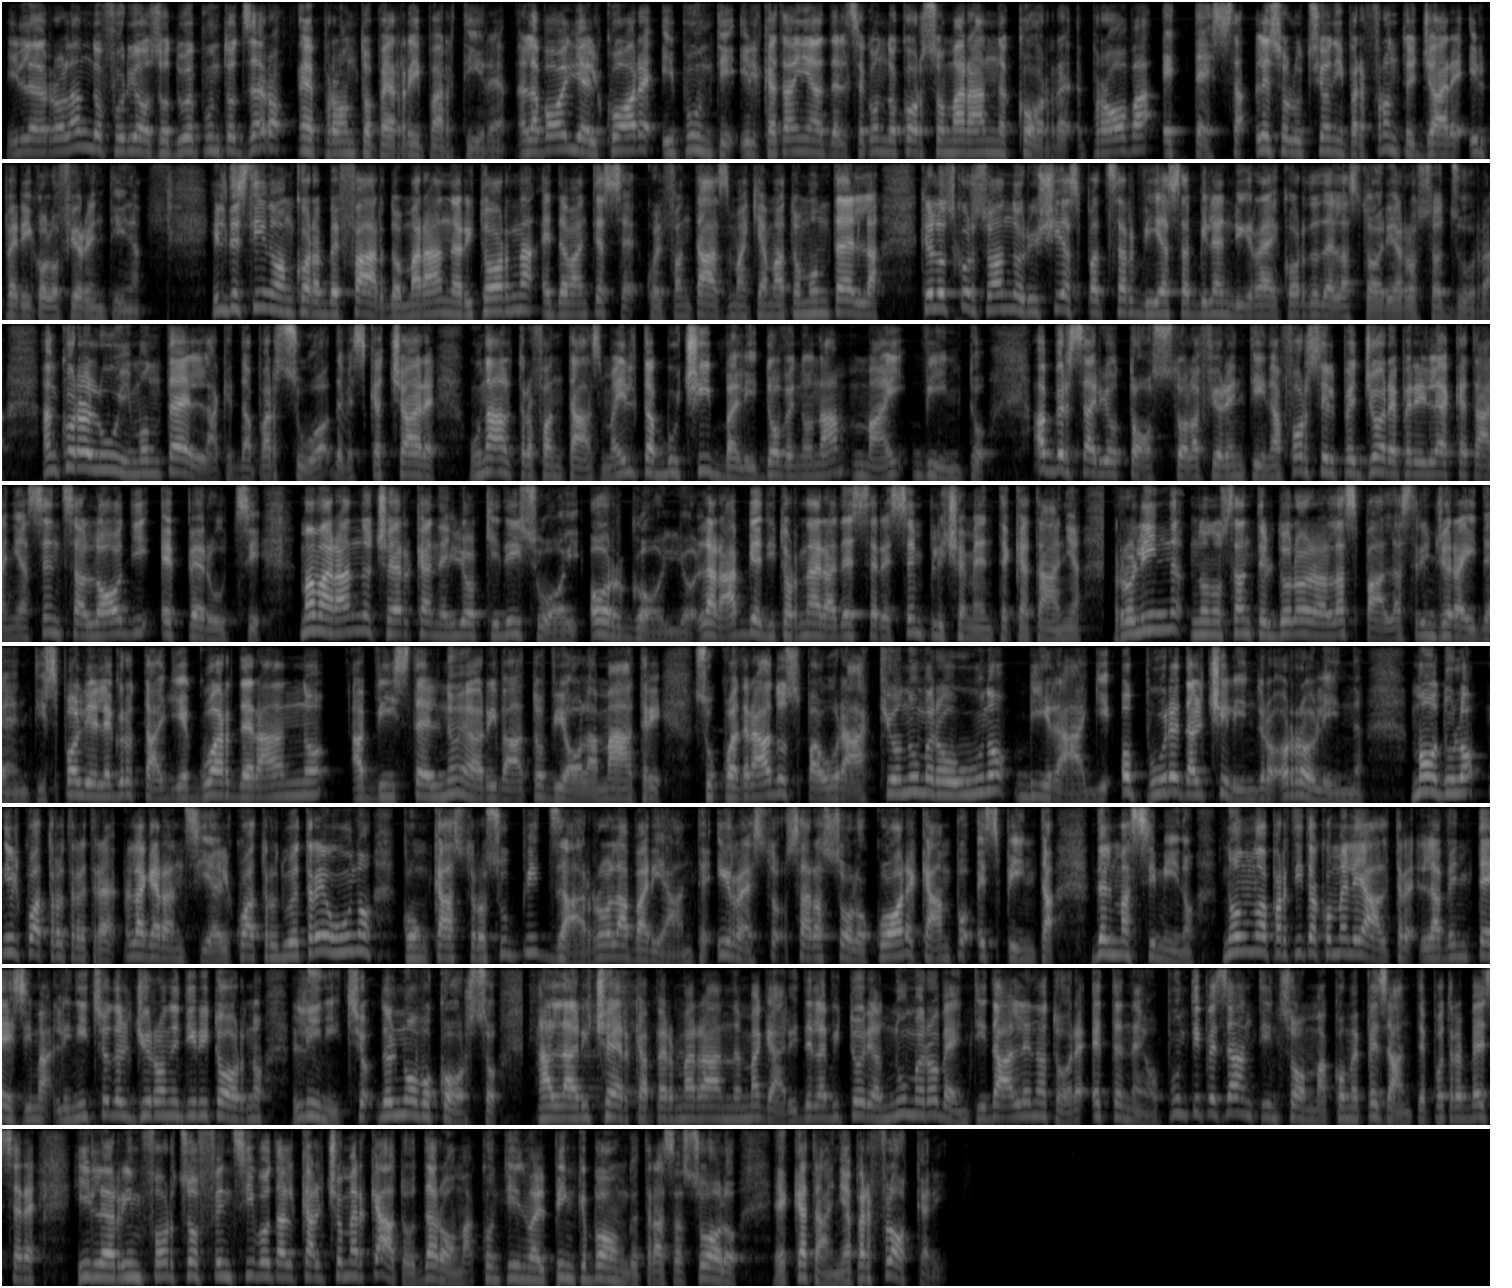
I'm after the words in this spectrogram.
Il Rolando Furioso 2.0 è pronto per ripartire. La voglia, il cuore, i punti. Il Catania del secondo corso Maran corre, prova e testa le soluzioni per fronteggiare il pericolo fiorentina. Il destino ancora beffardo, Maran ritorna e davanti a sé quel fantasma chiamato Montella che lo scorso anno riuscì a spazzar via stabilendo i record della storia rosso-azzurra. Ancora lui, Montella, che da par suo deve scacciare un altro fantasma, il tabù Cibali, dove non ha mai vinto. Avversario tosto la Fiorentina, forse il peggiore per il Catania, senza Lodi e Peruzzi. Ma Maran cerca negli occhi dei suoi orgoglio, la rabbia di tornare ad essere semplicemente Catania. Rolin, nonostante il dolore alla spalla, stringerà i denti, spoglie le grottaglie e guarderanno a vista il noi arrivato Viola Matri. Su quadrado Spauracchio, numero 1 Biraghi, oppure dal cilindro Rolin. Modulo il 4-3-3, la garanzia il 4-2-3-1 con Castro su Pizzarro la variante. Il resto sarà solo cuore, campo e spinta del Massimino. Non una partita come le altre, la ventesima, l'inizio del girone di ritorno, l'inizio del nuovo corso. Alla ricerca per Maran magari della vittoria numero 20 da allenatore Etneo. Punti pesanti insomma come pesante potrebbe essere il rinforzo offensivo dal calciomercato. Da Roma continua il ping pong tra Sassuolo e Catania per Floccari.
